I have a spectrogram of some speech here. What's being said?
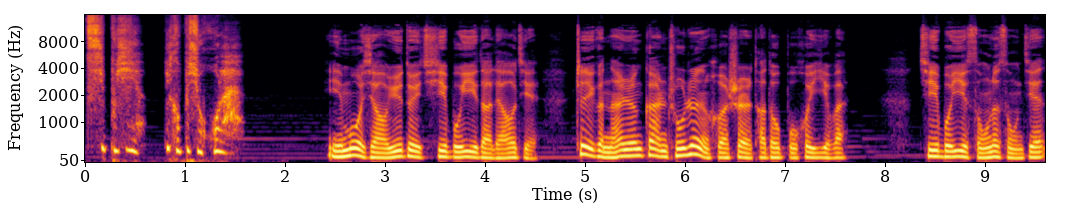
戚不义，你可不许胡来！”以莫小鱼对戚不义的了解，这个男人干出任何事他都不会意外。戚不义耸了耸肩，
